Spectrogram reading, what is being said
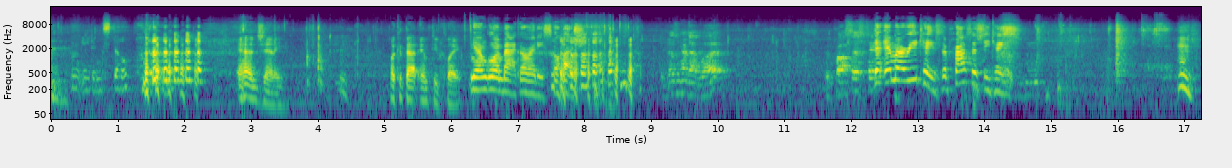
I'm eating still. And Jenny. Look at that empty plate. Yeah, I'm going back already, so hush. It doesn't have that what? The processed the MRE taste, the processy taste. Mm-hmm. Mm.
